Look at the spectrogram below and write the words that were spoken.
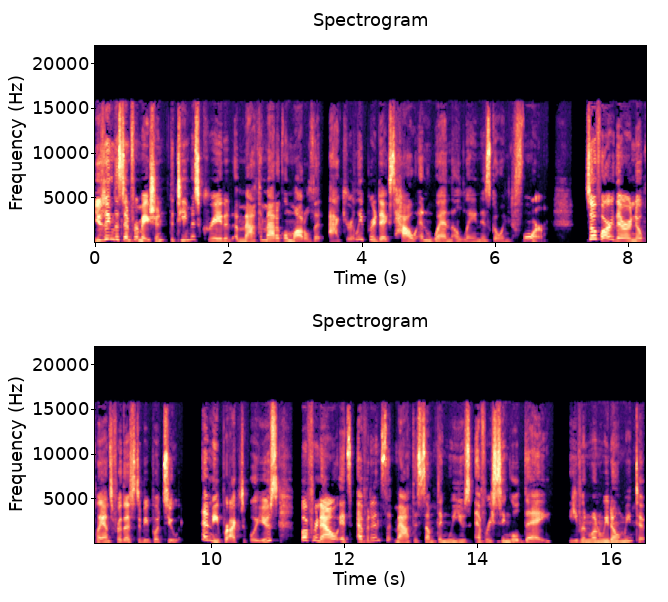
Using this information, the team has created a mathematical model that accurately predicts how and when a lane is going to form. So far, there are no plans for this to be put to any practical use, but for now, it's evidence that math is something we use every single day, even when we don't mean to.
